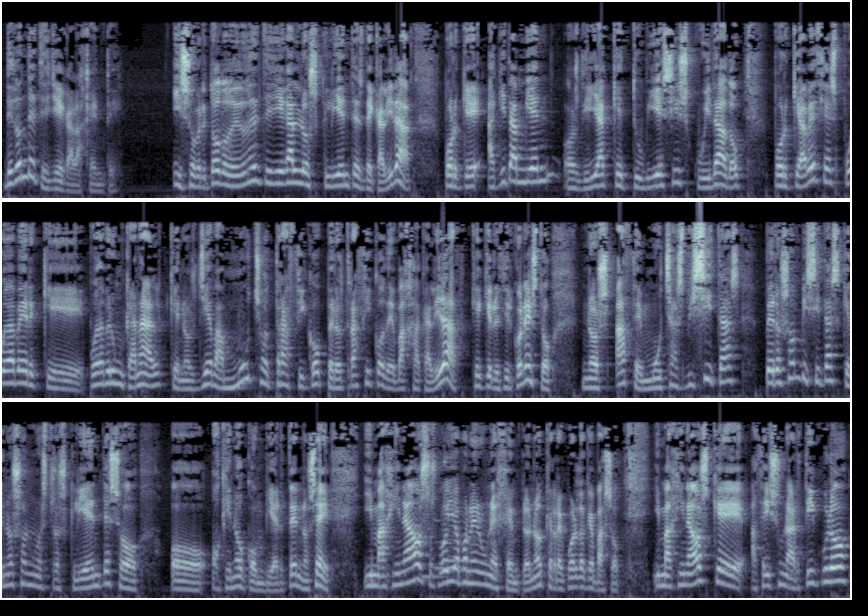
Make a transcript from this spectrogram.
¿De dónde te llega la gente? Y sobre todo de dónde te llegan los clientes de calidad. Porque aquí también os diría que tuvieseis cuidado porque a veces puede haber que puede haber un canal que nos lleva mucho tráfico, pero tráfico de baja calidad. ¿Qué quiero decir con esto? Nos hace muchas visitas, pero son visitas que no son nuestros clientes o, o, o que no convierten, no sé. Imaginaos, os voy a poner un ejemplo, ¿no? Que recuerdo que pasó. Imaginaos que hacéis un artículo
